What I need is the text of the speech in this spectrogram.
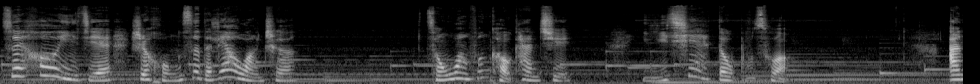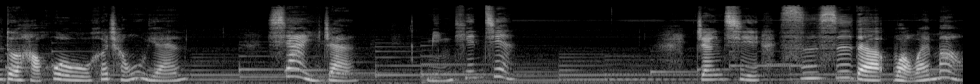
最后一节是红色的瞭望车。从望风口看去，一切都不错。安顿好货物和乘务员，下一站，明天见。蒸汽丝丝的往外冒，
